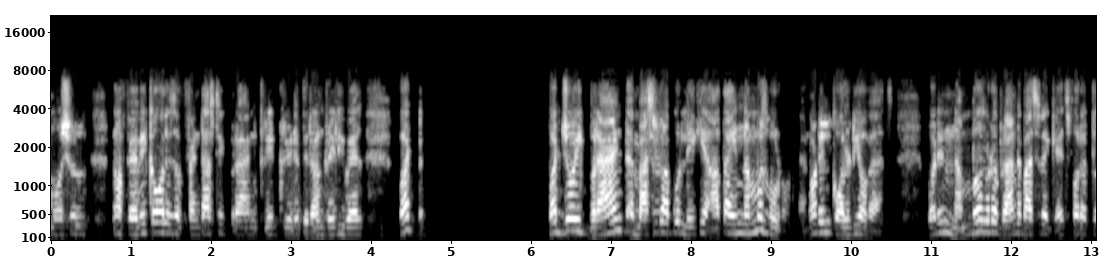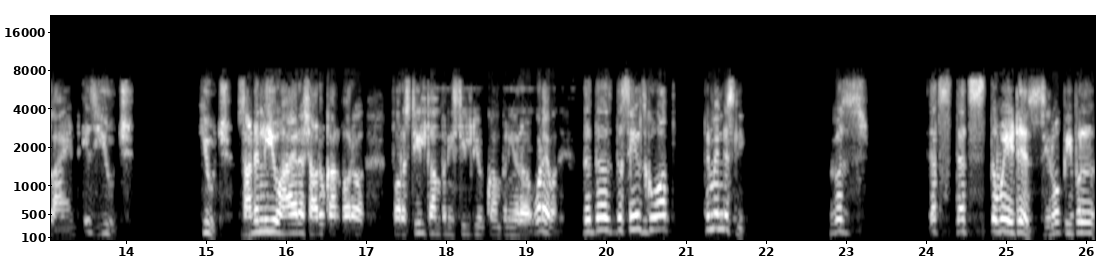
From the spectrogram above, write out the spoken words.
commercial now Fevicol is a fantastic brand great creative they run really well but बट जो एक ब्रांड एम्बेसडर आपको लेके आता है इन नंबर्स बोल रहा हूँ मैं not in quality of ads but in numbers what a brand ambassador gets for a client is huge huge suddenly you hire a shahrukh khan for a for a steel company steel tube company or a whatever the the, the sales go up tremendously because that's that's the way it is you know people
